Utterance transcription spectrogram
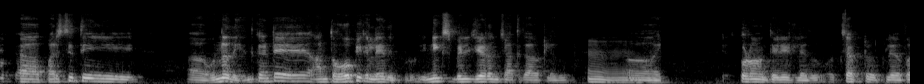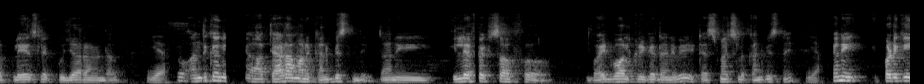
ఒక పరిస్థితి ఉన్నది. ఎందుకంటే అంత ఓపిక లేదు ఇప్పుడు. ఇన్నింగ్స్ బిల్డ్ చేయడం చేత కావట్లేదు. తెలియట్లేదు. Except for players like Pujara and అందుకని ఆ తేడా మనకు కనిపిస్తుంది. దాని ill effects of white ball cricket అనేవి టెస్ట్ మ్యాచ్లో కనిపిస్తున్నాయి. కానీ ఇప్పటికీ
